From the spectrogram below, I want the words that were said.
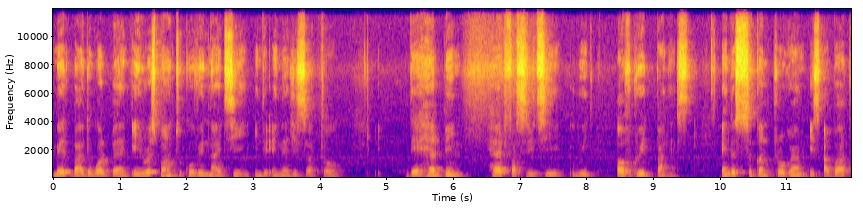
made by the World Bank in response to COVID-19 in the energy sector. They're helping health facility with off-grid panels. And the second program is about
